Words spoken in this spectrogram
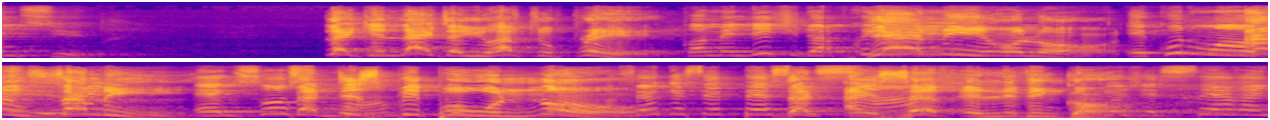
un Dieu. Like Elijah, you have to pray. Comme Élie, tu dois prier. Hear me, O Lord. Écoute-moi, oh Dieu. Answer me. That these people will know Afin que ces personnes that I serve a living que God. je sers un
